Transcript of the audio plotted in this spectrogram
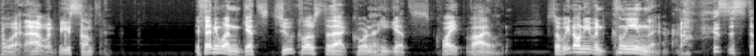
boy, that would be something. If anyone gets too close to that corner, he gets quite violent. So we don't even clean there. this is the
